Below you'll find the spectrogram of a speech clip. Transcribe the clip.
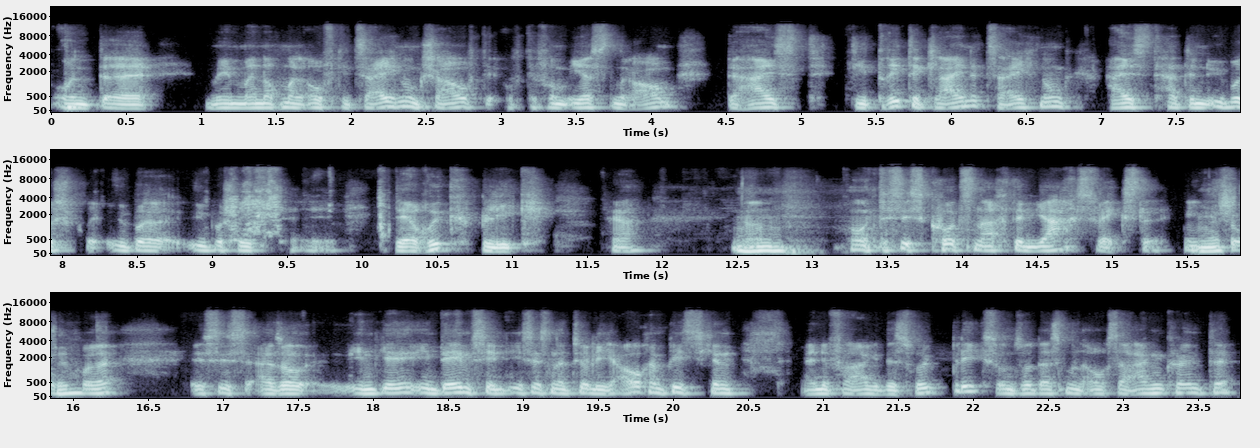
Und äh, wenn man nochmal auf die Zeichnung schaut, die, vom ersten Raum, der heißt, die dritte kleine Zeichnung heißt, hat den Überspr Über Überschrift äh, der Rückblick. Ja. Mhm. Und das ist kurz nach dem Jahreswechsel. Ja, so, es ist also in, in dem Sinn ist es natürlich auch ein bisschen eine Frage des Rückblicks und so, dass man auch sagen könnte,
